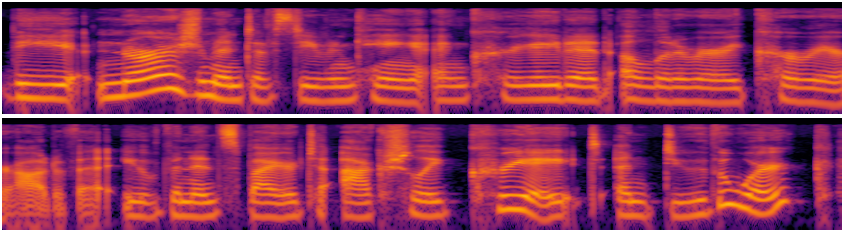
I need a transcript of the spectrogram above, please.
the nourishment of Stephen King and created a literary career out of it. You've been inspired to actually create and do the work.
